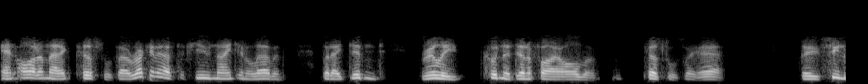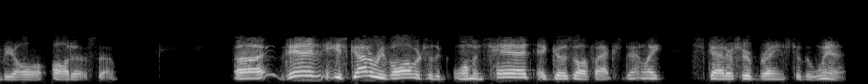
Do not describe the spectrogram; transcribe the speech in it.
and automatic pistols. I recognized a few 1911s, but I didn't really, couldn't identify all the pistols they had. They seem to be all autos though. Uh, then he's got a revolver to the woman's head. It goes off accidentally, scatters her brains to the wind.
